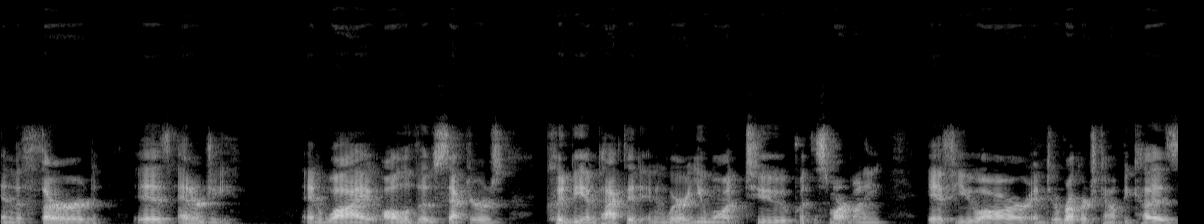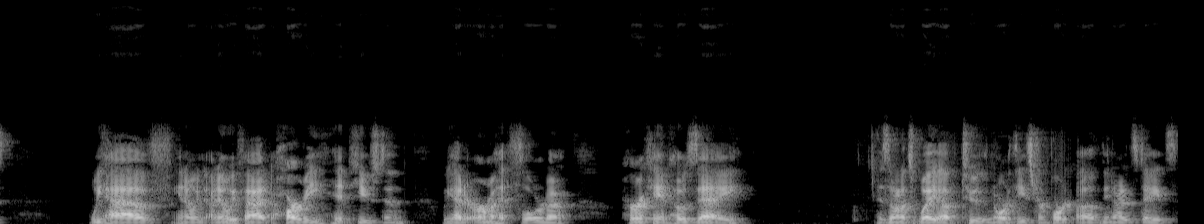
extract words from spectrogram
And the third is energy and why all of those sectors could be impacted and where you want to put the smart money if you are into a brokerage account because we have, you know, I know we've had Harvey hit Houston, we had Irma hit Florida, Hurricane Jose is on its way up to the northeastern part of the United States,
